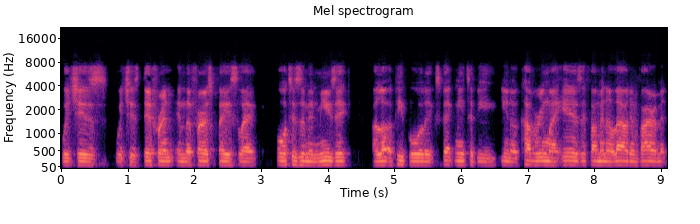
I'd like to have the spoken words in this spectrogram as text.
which is which is different in the first place. Like autism and music, a lot of people will expect me to be, you know, covering my ears if I'm in a loud environment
